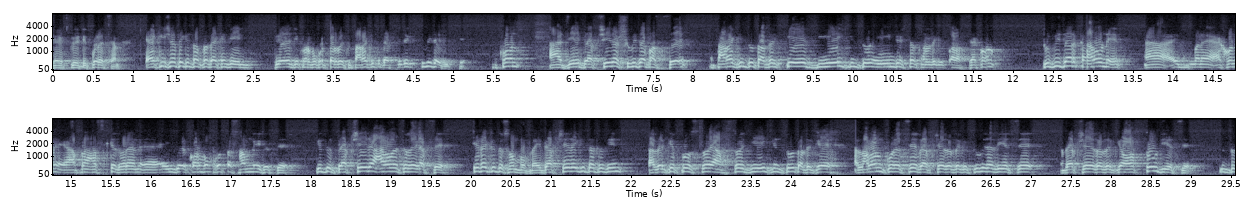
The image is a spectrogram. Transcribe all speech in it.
ফ্যাক্টরিটি করেছেন। একই সাথে কিন্তু আপনারা দেখেন যে যে কর্মকর্তা রয়েছে, তারা কিন্তু ব্যবসায়ীদের সুবিধা দিচ্ছে। এখন আহ, যে ব্যবসায়ীরা সুবিধা পাচ্ছে তারা কিন্তু তাদেরকে দিয়েই কিন্তু এই ইন্ডাস্ট্রি তাদেরকে করাচ্ছে এখন সুবিধার কারণে মানে এখন আপনার আজকে ধরেন ইন্ডিয়ার কর্মকর্তা সামনে এসেছে কিন্তু ব্যবসায়ীরা আড়ালে চলে গেছে সেটা কিন্তু সম্ভব নয়। ব্যবসায়ীরা কিন্তু এতদিন তাদেরকে প্রশ্রয় আশ্রয় দিয়েই কিন্তু তাদেরকে লালন করেছে ব্যবসায়ী তাদেরকে সুবিধা দিয়েছে ব্যবসায়ী তাদেরকে অর্থও দিয়েছে কিন্তু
